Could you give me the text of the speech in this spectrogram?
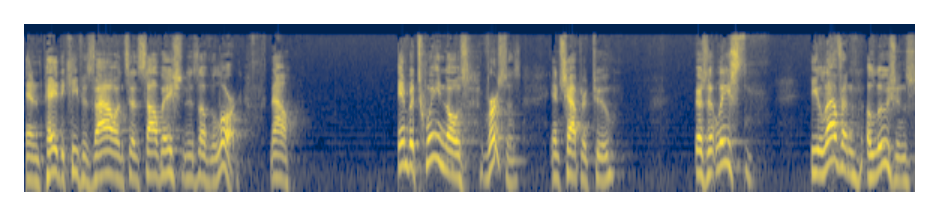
and paid to keep his vow and said, Salvation is of the Lord. Now, in between those verses in chapter 2, there's at least 11 allusions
